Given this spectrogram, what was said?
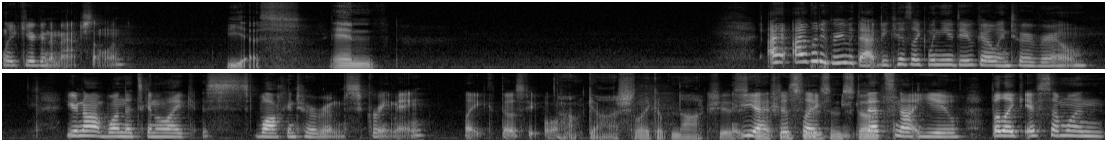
like you're gonna match someone Yes. And I, I would agree with that because like when you do go into a room you're not one that's gonna like walk into a room screaming like those people. Oh gosh, like obnoxious yeah just like and stuff. that's not you. But like if someone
